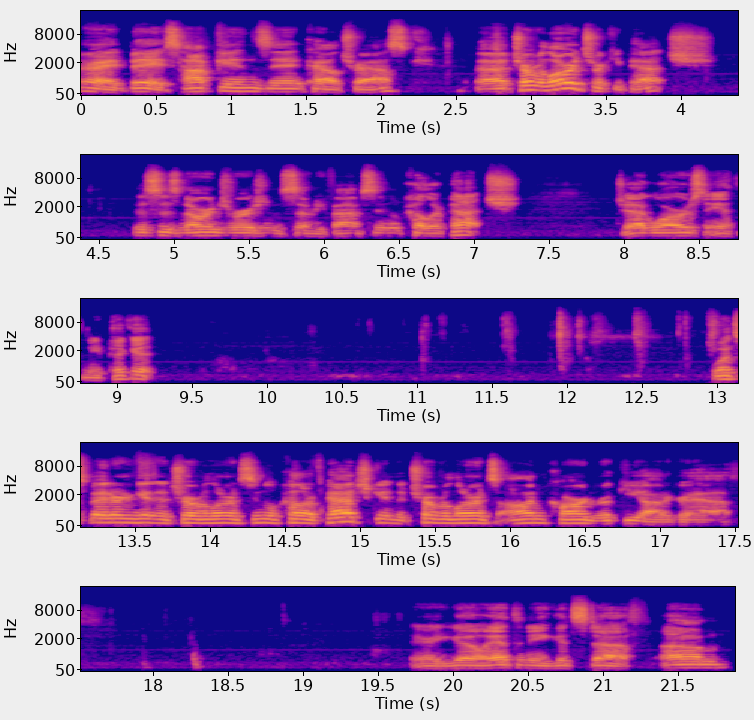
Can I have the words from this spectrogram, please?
All right, base Hopkins and Kyle Trask. Uh, Trevor Lawrence rookie patch. This is an orange version 75 single color patch. Jaguars to Anthony Pickett. What's better than getting a Trevor Lawrence single color patch? Getting a Trevor Lawrence on card rookie autograph. There you go, Anthony. Good stuff. Um,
